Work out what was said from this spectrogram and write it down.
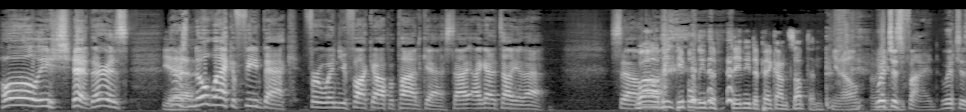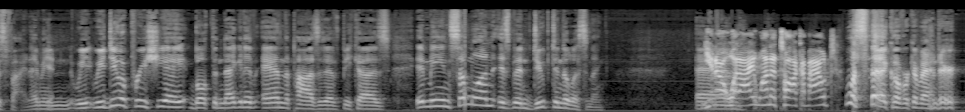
Holy shit! There is there's no lack of feedback for when you fuck up a podcast. I, I got to tell you that. So, well, uh, I mean, people need to they need to pick on something, you know. I which mean, is fine. Which is fine. I mean, we we do appreciate both the negative and the positive because it means someone has been duped into listening. You know what I want to talk about? What's that, Cobra Commander?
